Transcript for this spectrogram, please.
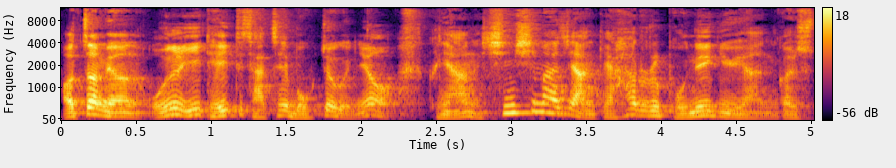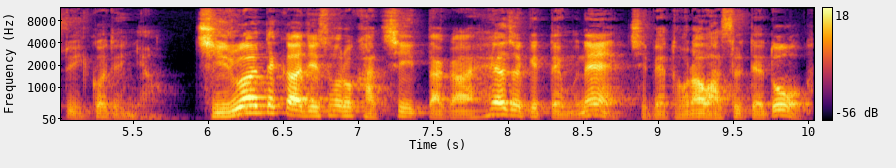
어쩌면 오늘 이 데이트 자체의 목적은요, 그냥 심심하지 않게 하루를 보내기 위한 걸 수도 있거든요. 지루할 때까지 서로 같이 있다가 헤어졌기 때문에 집에 돌아왔을 때도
